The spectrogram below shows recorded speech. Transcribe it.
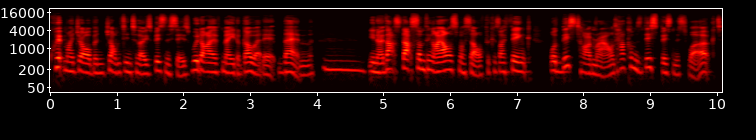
quit my job and jumped into those businesses? Would I have made a go at it then? Mm. You know, that's that's something I ask myself because I think, well, this time round, how comes this business worked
